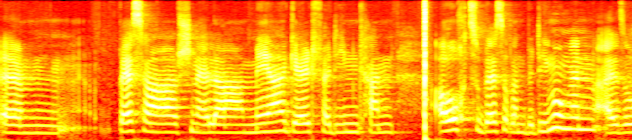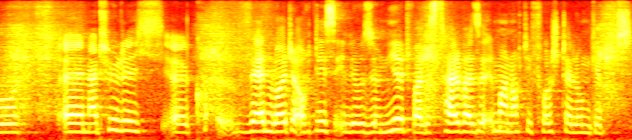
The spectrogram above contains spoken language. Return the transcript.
ähm, besser, schneller, mehr Geld verdienen kann, auch zu besseren Bedingungen. Also äh, natürlich äh, werden Leute auch desillusioniert, weil es teilweise immer noch die Vorstellung gibt,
